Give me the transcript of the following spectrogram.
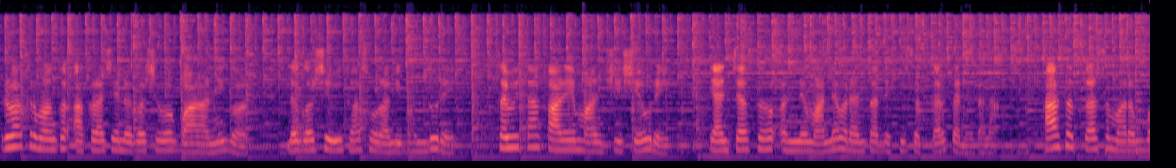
प्रभाग क्रमांक अकराचे नगरसेवक बाळा निगड नगरसेविका सोनाली भंदुरे सविता काळे मानशी शेवरे यांच्यासह अन्य मान्यवरांचा देखील सत्कार करण्यात आला. हा सत्कार समारंभ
